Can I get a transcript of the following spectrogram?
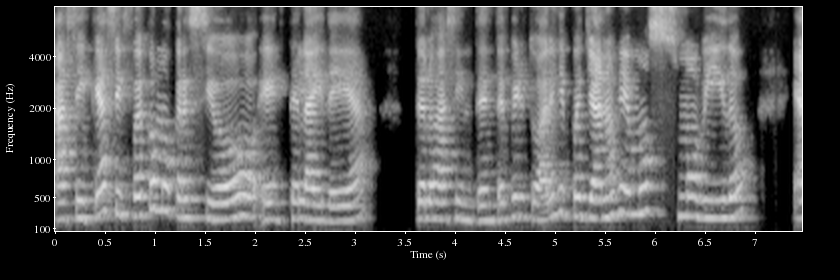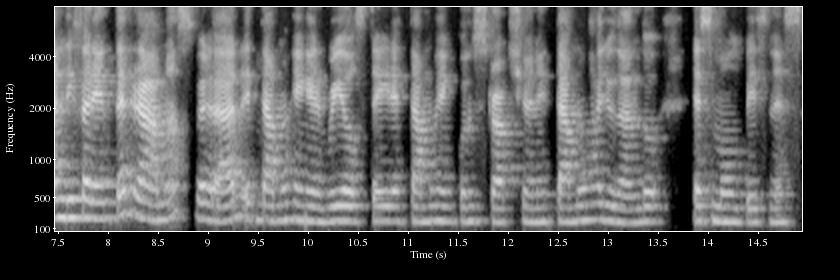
Así que así fue como creció este, la idea de los asistentes virtuales y pues ya nos hemos movido en diferentes ramas, ¿verdad? Estamos en el real estate, estamos en construction, estamos ayudando small business,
